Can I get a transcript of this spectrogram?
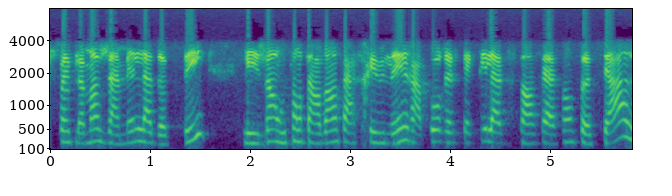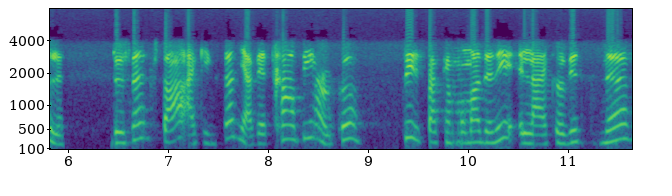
tout simplement jamais l'adopter. Les gens aussi ont tendance à se réunir, à pas respecter la distanciation sociale. Deux semaines plus tard, à Kingston, il y avait 31 cas c'est parce qu'à un moment donné, la COVID-19, elle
